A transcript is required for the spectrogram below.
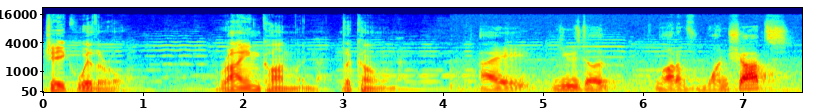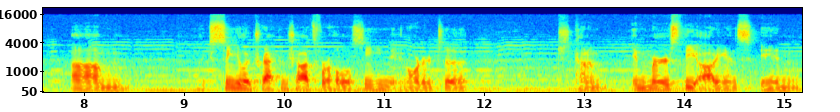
Jake Witherell, Ryan Conlon, The Cone. I used a lot of one shots, um, like singular tracking shots for a whole scene in order to just kind of immerse the audience in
